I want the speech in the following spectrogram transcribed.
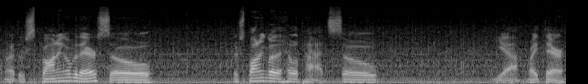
Alright, they're spawning over there, so... They're spawning by the helipad, so... Yeah, right there.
